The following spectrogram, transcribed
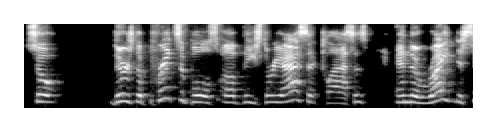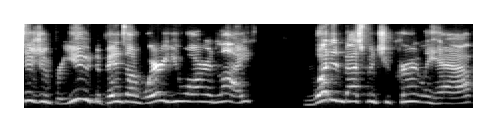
So there's the principles of these three asset classes and the right decision for you depends on where you are in life, what investments you currently have,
